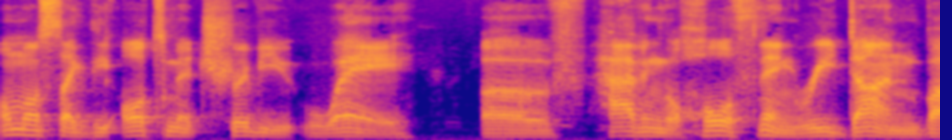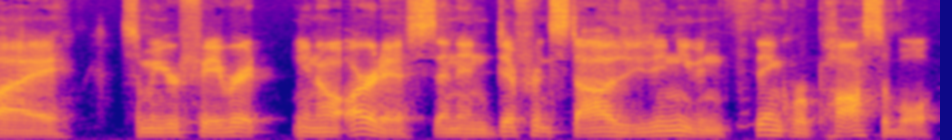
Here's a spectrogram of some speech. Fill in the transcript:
almost like the ultimate tribute way of having the whole thing redone by some of your favorite you know artists and in different styles you didn't even think were possible.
